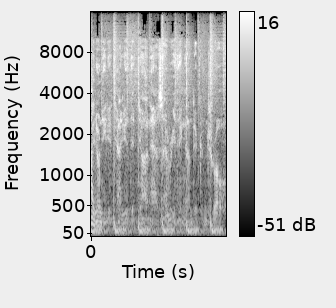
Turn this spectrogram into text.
I don't need to tell you that Don has everything under control.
